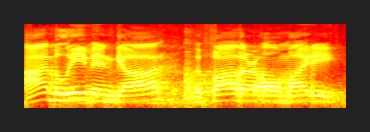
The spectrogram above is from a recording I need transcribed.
I believe in God, the Father Almighty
